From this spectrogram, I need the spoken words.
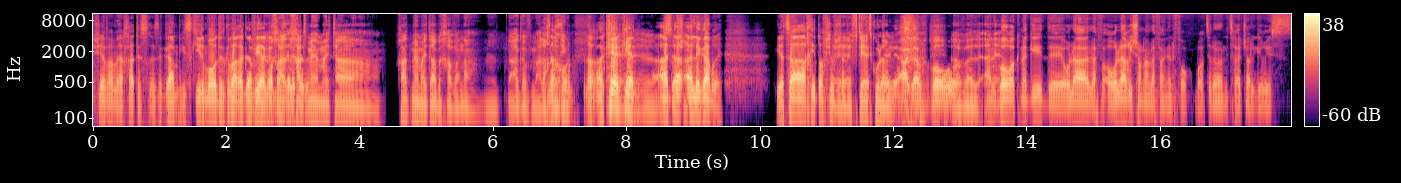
שבע מאחת עשרה, זה גם הזכיר מאוד את גמר הגביע גם בחלק הזה. אחת מהם הייתה... אחת מהם הייתה בכוונה, אגב, מהלך נכון, מדהים. נכון, כן, כן, אה, לגמרי. יצא הכי טוב שאפשר. הפתיע את כולם. אה, אגב, בואו רק נגיד, אה, עולה ראשונה לפיינל פור. ברצלונה ניצחה את שלגיריס אה,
